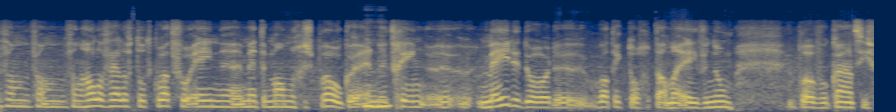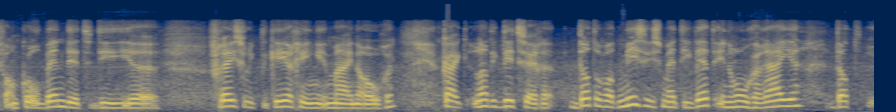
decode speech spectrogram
van, van, van half elf tot kwart voor één met de man gesproken. En mm -hmm. het ging mede door de, wat ik toch dan maar even noem, de provocaties van Cole-Bandit... die uh, vreselijk tekeer ging in mijn ogen. Kijk, laat ik dit zeggen. Dat er wat mis is met die wet in Hongarije... dat uh,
